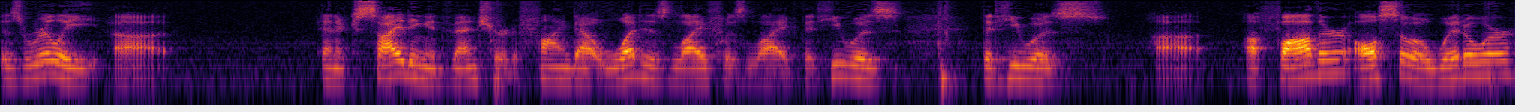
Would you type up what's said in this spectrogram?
is really uh, an exciting adventure to find out what his life was like. That he was that he was uh, a father, also a widower.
